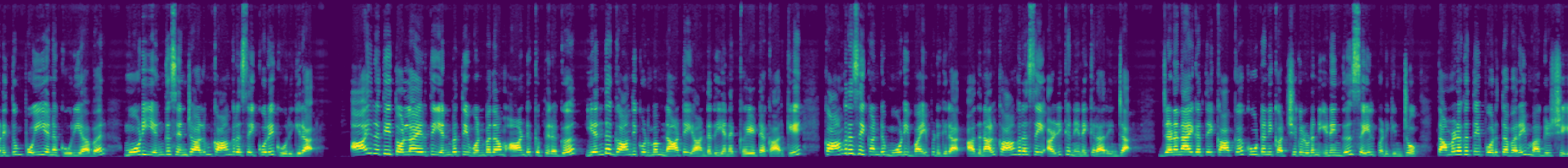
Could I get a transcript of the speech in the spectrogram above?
அனைத்தும் பொய் என கூறிய அவர் மோடி எங்கு சென்றாலும் காங்கிரஸை குறை கூறுகிறார். ஆயிரத்தி தொள்ளாயிரத்தி எண்பத்தி ஒன்பதாம் ஆண்டுக்கு பிறகு எந்த காந்தி குடும்பம் நாட்டை ஆண்டது என கேட்ட கார்கே காங்கிரஸை கண்டு மோடி பயப்படுகிறார். அதனால் காங்கிரஸை அழிக்க நினைக்கிறார் என்றார். ஜனநாயகத்தை காக்க கூட்டணி கட்சிகளுடன் இணைந்து செயல்படுகின்றோம். தமிழகத்தை பொறுத்தவரை மகிழ்ச்சி.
